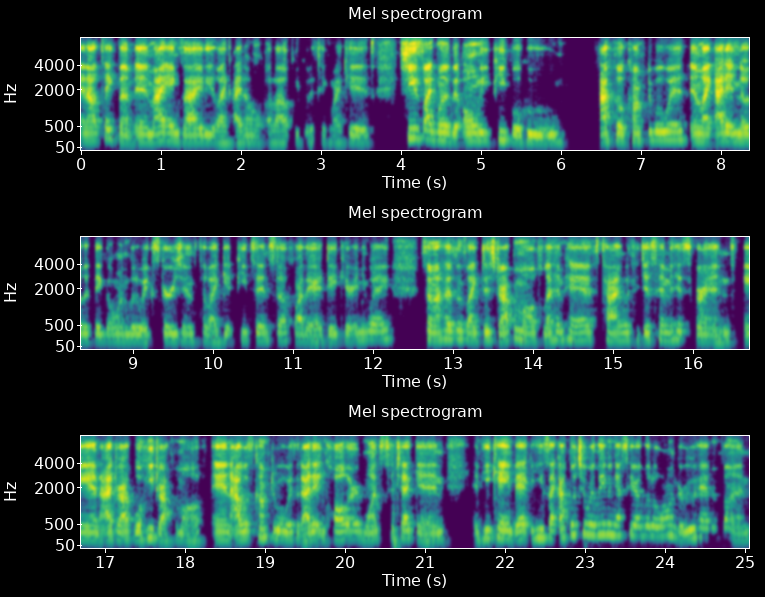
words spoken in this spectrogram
and I'll take them. And my anxiety, like I don't allow people to take my kids. She's like one of the only people who I feel comfortable with. And like I didn't know that they go on little excursions to like get pizza and stuff while they're at daycare anyway. So my husband's like, just drop him off, let him have time with just him and his friends. And I dropped, well, he dropped them off. And I was comfortable with it. I didn't call her once to check in. And he came back and he's like, I thought you were leaving us here a little longer. We were having fun.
